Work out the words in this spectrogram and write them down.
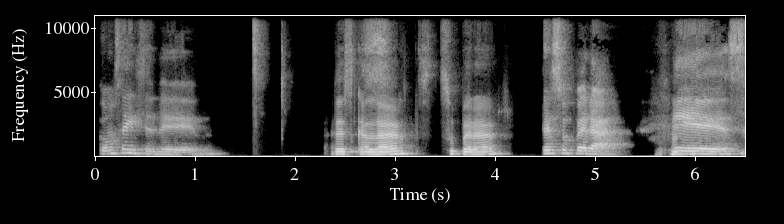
¿cómo se dice? De de escalar, superar. De superar. Es...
